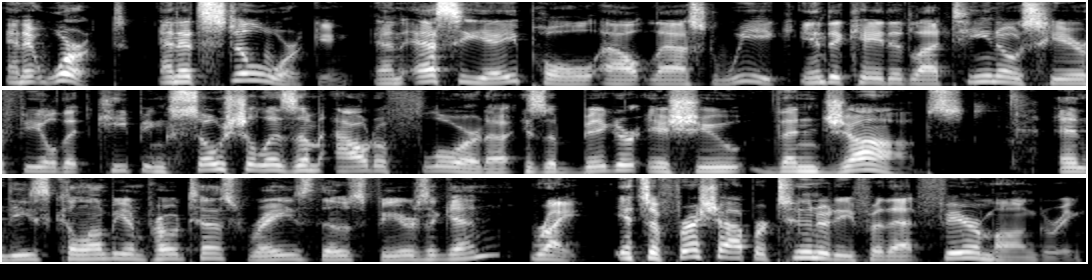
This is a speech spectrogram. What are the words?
And it worked, and it's still working. An SEA poll out last week indicated Latinos here feel that keeping socialism out of Florida is a bigger issue than jobs. And these Colombian protests raise those fears again? Right. It's a fresh opportunity for that fear mongering.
